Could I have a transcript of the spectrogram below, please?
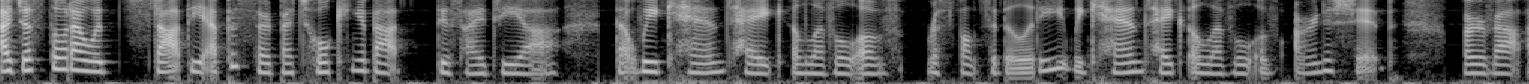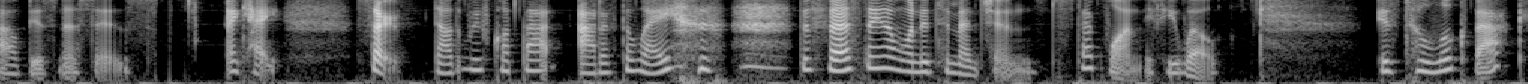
I just thought I would start the episode by talking about this idea that we can take a level of responsibility, we can take a level of ownership over our businesses. Okay, so now that we've got that out of the way, the first thing I wanted to mention, step one, if you will, is to look back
